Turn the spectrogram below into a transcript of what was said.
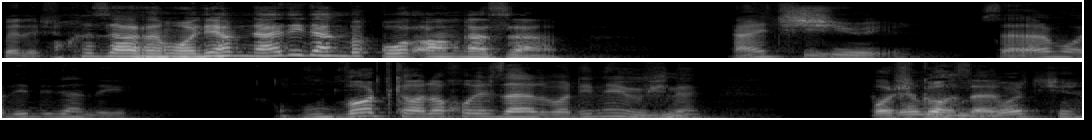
ولش آخه ضرر مالی هم ندیدن به قرآن قسم. نه چی؟ ضرر مالی دیدن دیگه. وودوارد که حالا خودش ضرر مالی نمی‌بینه. باشگاه وودوارد که.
